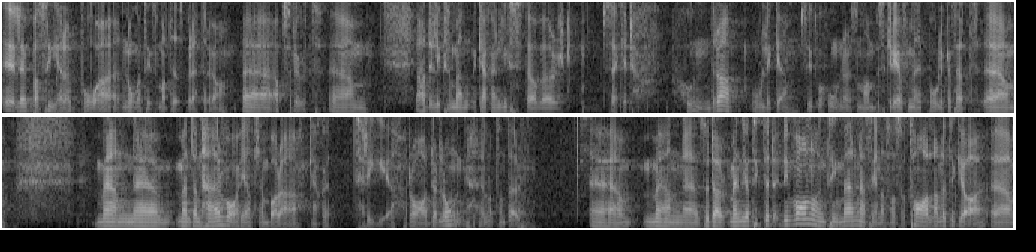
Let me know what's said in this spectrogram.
eller baserad på eh, någonting som Mattias berättade, ja. Eh, absolut. Eh, jag hade liksom en, kanske en lista över säkert hundra olika situationer som han beskrev för mig på olika sätt. Ehm, men, eh, men den här var egentligen bara kanske tre rader lång eller något sånt där. Eh, Men, eh, så där, men jag tyckte det, det var någonting med den här scenen som var så talande tycker jag. Eh,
